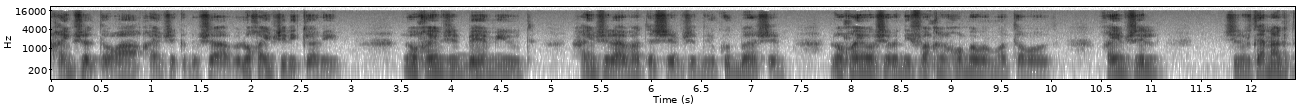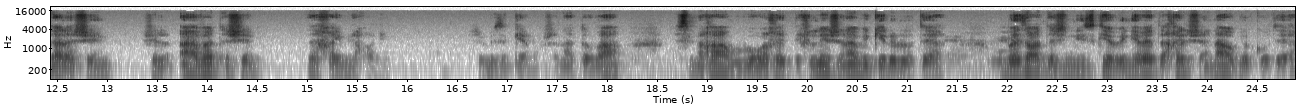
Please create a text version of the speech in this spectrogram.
חיים של תורה, חיים של קדושה, ולא חיים של עיקרים, לא חיים של בהמיות, חיים של אהבת השם, של דבקות בהשם, לא חיים של רדיפה אחרי חומר ומטרות, חיים של, של התענגת על השם, של אהבת השם, זה חיים נכונים. שמזכנו, שנה טובה, שמחה ומבורכת, תכלה שנה וקללותיה, ובעזרת השם נזכה ונראה את החל שנה וברכותיה.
